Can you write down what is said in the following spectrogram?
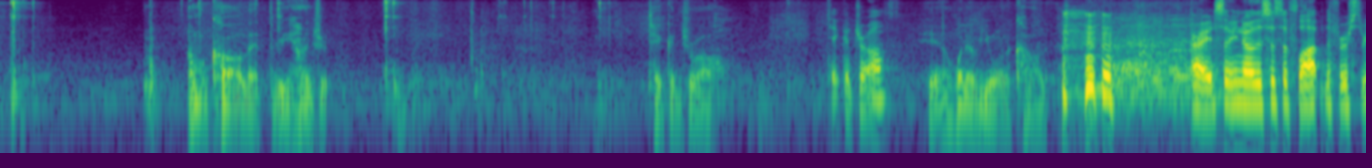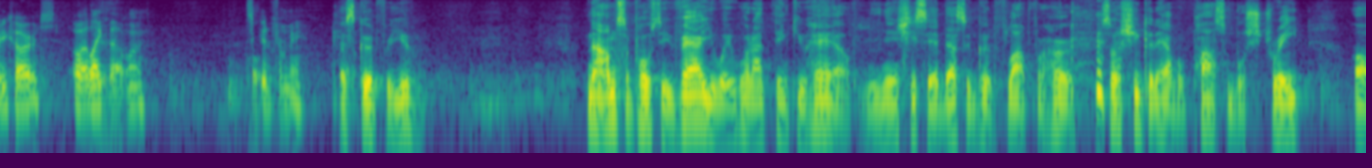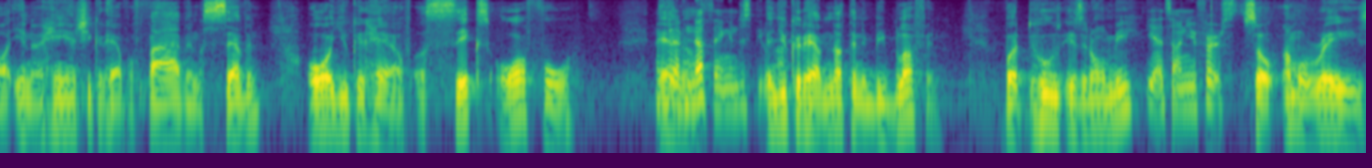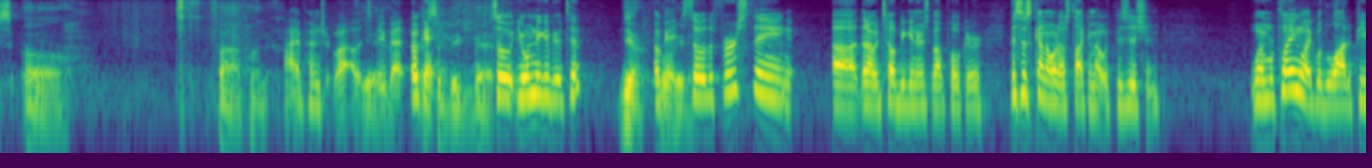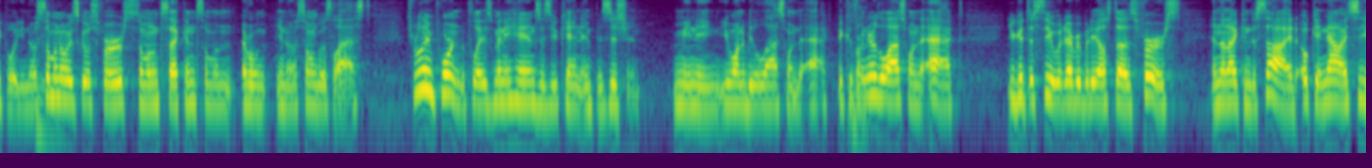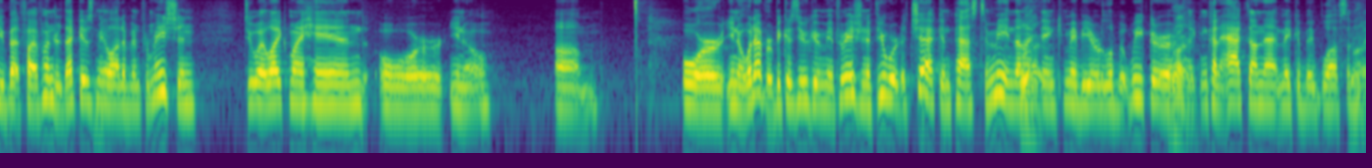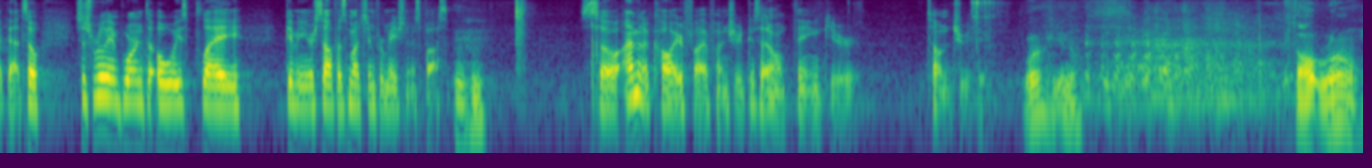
I'm gonna call that 300. Take a draw. Take a draw. Yeah, whatever you want to call it. All right. So you know this is a flop. The first three cards. Oh, I like that one. It's good for me. That's good for you. Now I'm supposed to evaluate what I think you have. And then she said that's a good flop for her. so she could have a possible straight uh, in her hand. She could have a five and a seven, or you could have a six or a four. I could And, have uh, nothing and just be. And you could have nothing and be bluffing. But who is it on me? Yeah, it's on you first. So I'm gonna raise uh, 500. 500. Wow, that's a big bet. Okay. that's a big bet. So you want me to give you a tip? Yeah. Okay, so the first thing uh, that I would tell beginners about poker, this is kind of what I was talking about with position. When we're playing like with a lot of people, you know, someone always goes first, someone second, someone, everyone, you know, someone goes last. It's really important to play as many hands as you can in position, meaning you want to be the last one to act. Because when you're the last one to act, you get to see what everybody else does first, and then I can decide, okay, now I see you bet 500. That gives me a lot of information. Do I like my hand, or you know, or you know whatever because you give me information if you were to check and pass to me then i think maybe you're a little bit weaker and i can kind of act on that make a big bluff something Right. like that so it's just really important to always play giving yourself as much information as possible Mm-hmm. so i'm going to call your 500 because i don't think you're telling the truth here Well, you know, thought wrong.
